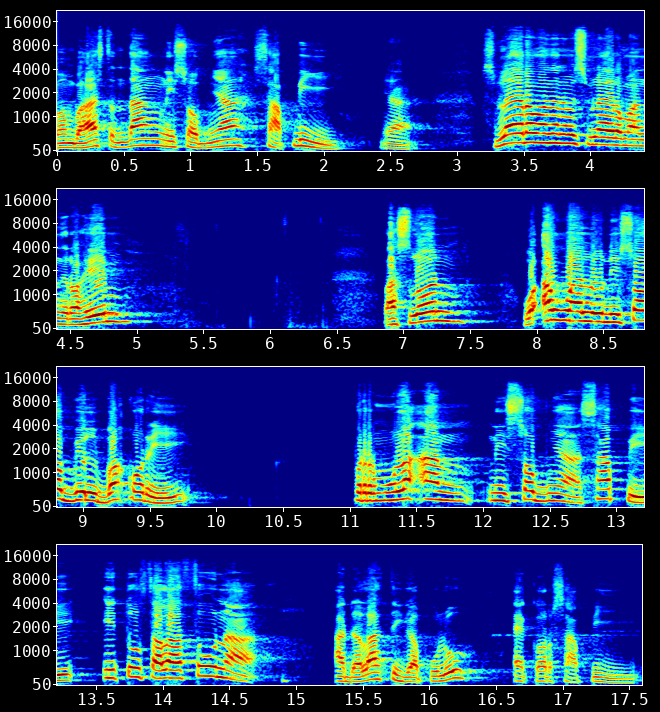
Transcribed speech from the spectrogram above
membahas tentang nisabnya sapi. Ya. Bismillahirrahmanirrahim. Bismillahirrahmanirrahim. Paslon wa awwalu nisabil baqari permulaan nisabnya sapi itu salatuna adalah 30 ekor sapi.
